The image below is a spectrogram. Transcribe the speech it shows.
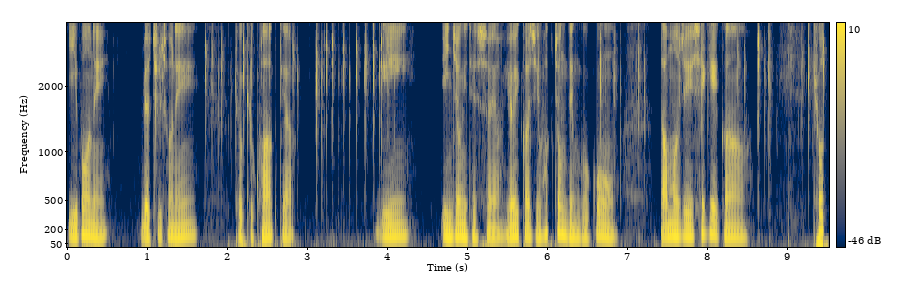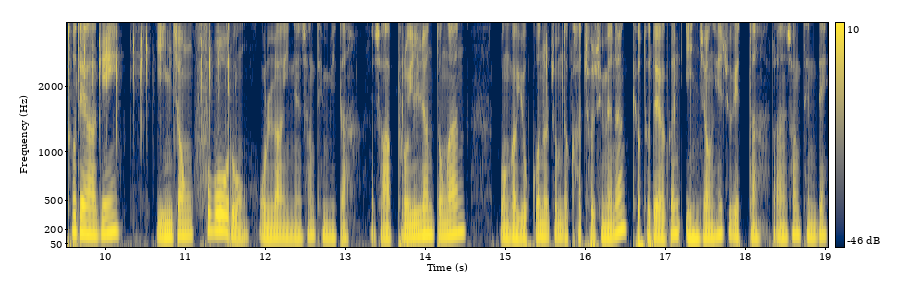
이번에 며칠 전에 도쿄 과학대학이 인정이 됐어요. 여기까지 확정된 거고 나머지 세 개가 교토 대학이 인정 후보로 올라 있는 상태입니다. 그래서 앞으로 1년 동안 뭔가 요건을 좀 더 갖춰주면은 교토 대학은 인정해주겠다라는 상태인데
